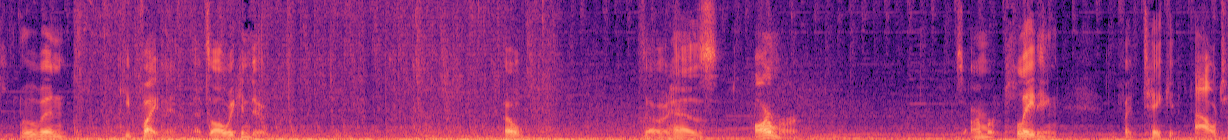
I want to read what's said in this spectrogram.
Keep moving. Keep fighting it. That's all we can do. Oh. So it has armor. It's armor plating. If I take it out...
